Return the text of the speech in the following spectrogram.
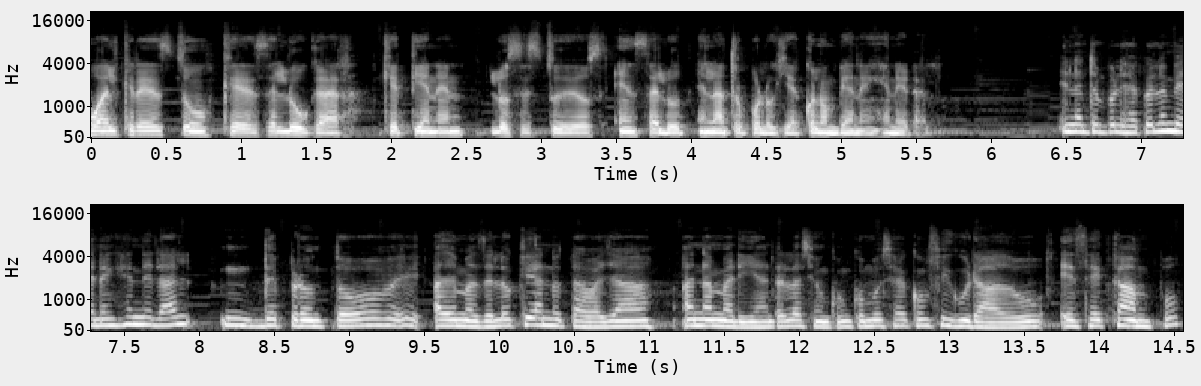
¿Cuál crees tú que es el lugar que tienen los estudios en salud en la antropología colombiana en general? En la antropología colombiana en general, de pronto, eh, además de lo que anotaba ya Ana María en relación con cómo se ha configurado ese campo,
